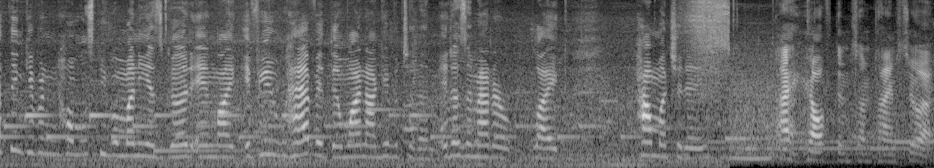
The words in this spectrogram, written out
I think giving homeless people money is good, and like if you have it, then why not give it to them? It doesn't matter like how much it is. I help them sometimes too. I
